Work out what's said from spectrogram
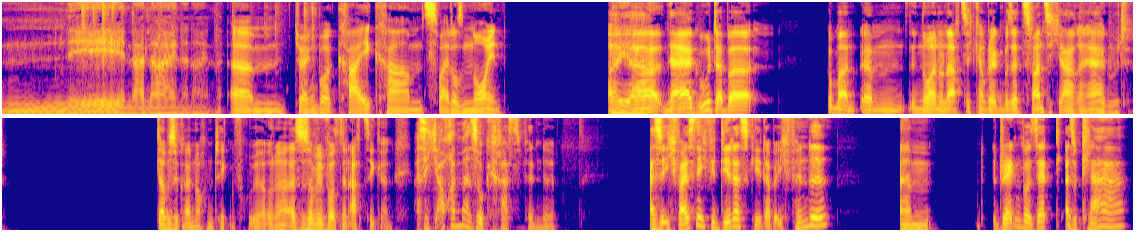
Nee, nein, nein, nein, nein. Ähm, Dragon Ball Kai kam 2009. Ah ja, naja, gut, aber guck mal, ähm, 89 kam Dragon Ball Z, 20 Jahre, ja gut. Ich glaube sogar noch einen Ticken früher, oder? Also es ist auf jeden Fall aus den 80ern. Was ich auch immer so krass finde. Also ich weiß nicht, wie dir das geht, aber ich finde, ähm, Dragon Ball Z, also klar,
